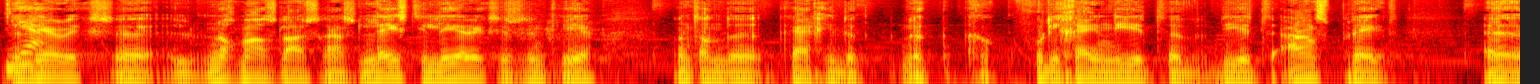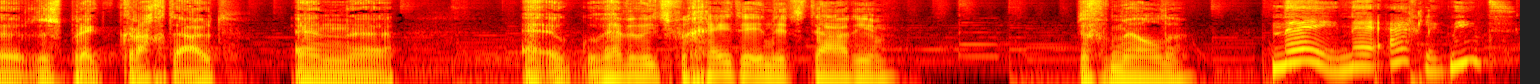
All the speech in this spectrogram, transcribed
De ja. lyrics, uh, nogmaals luisteraars, lees die lyrics eens een keer. Want dan de, krijg je de, de, voor diegene die het, die het aanspreekt, er spreekt kracht uit. En hebben we iets vergeten in dit stadium te vermelden? Nee, nee, eigenlijk niet.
